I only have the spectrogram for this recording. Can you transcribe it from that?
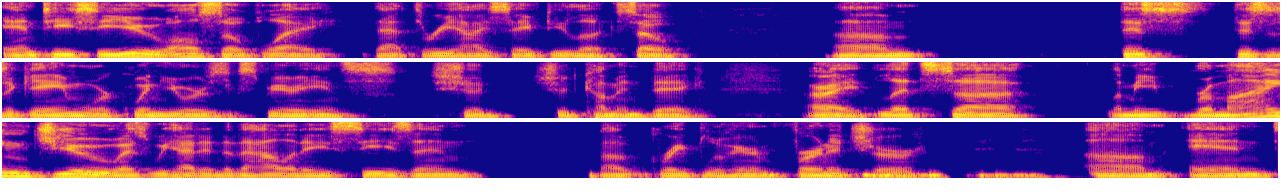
and TCU also play that three high safety look. So um, this this is a game where Quinn Ewers' experience should should come in big. All right, let's uh, let me remind you as we head into the holiday season about Great Blue Heron Furniture. Um, and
